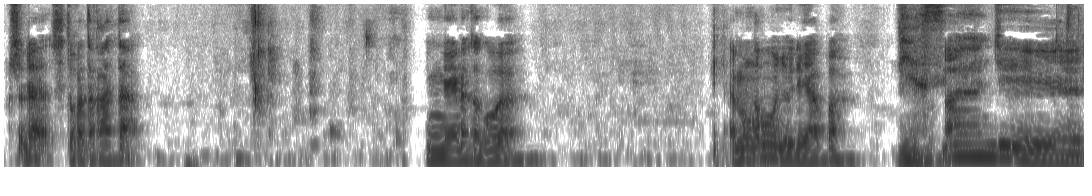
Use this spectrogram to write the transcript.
Terus ada satu kata-kata Yang gak enak ke gue Emang kamu mau jadi apa? Yes. Anjir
